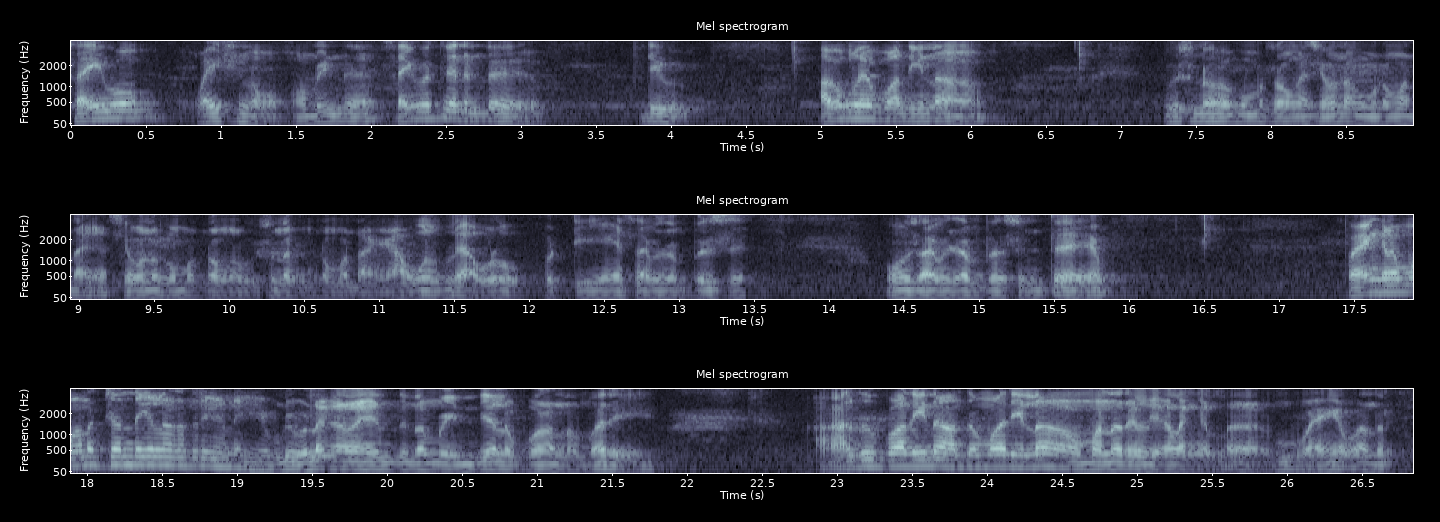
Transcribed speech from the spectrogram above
சைவம் வைஷ்ணவம் அப்படின்னு சைவத்தையே ரெண்டு பிரிவு. அவங்களே பார்த்தீங்கன்னா விஷ்ணுவை கும்பிட்றவங்க சிவனை கும்பிட மாட்டாங்க சிவனை கும்பிட்றவங்க விஷ்ணுவை கும்பிட மாட்டாங்க. அவங்களுக்குள்ளே அவ்வளோ பொட்டி என் சாமி தான் பெருசு? ஓ சாமி தான் பெருசுன்ட்டு பயங்கரமான சண்டைகள் நடந்துருக்கு அன்றைக்கி எப்படி வெள்ளக்காரன் இருந்து நம்ம இந்தியாவில் போகிறான மாதிரி அது பார்த்திங்கன்னா அந்த மாதிரிலாம் மன்னர்கள் காலங்களில் ரொம்ப பயங்கரமாக இருந்திருக்கு.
